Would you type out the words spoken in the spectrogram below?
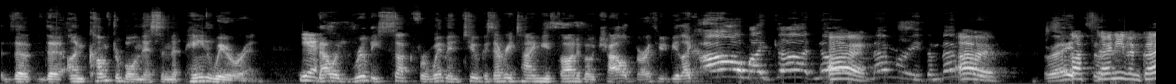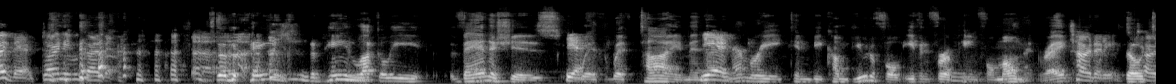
the the uncomfortableness and the pain we were in Yeah, that would really suck for women too because every time you thought about childbirth you'd be like oh my god no Oh. the memory the memory oh right Scott, so, don't even go there don't even go there so the pain the pain luckily vanishes Yes. with with time and Yes. memory can become beautiful even for a Mm. painful moment right totally so totally.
